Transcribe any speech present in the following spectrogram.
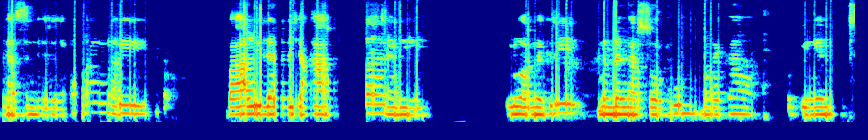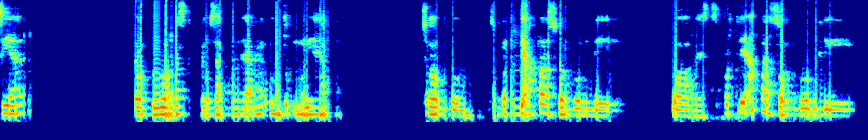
Nggak sendiri. Orang dari Bali, dari Jakarta, dari luar negeri mendengar sorghum mereka kepingin siar Flores Nusa Tenggara untuk melihat sorghum. Seperti apa sorghum di Flores? Seperti apa sorghum di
